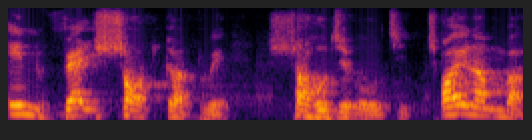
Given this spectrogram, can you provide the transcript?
ইন ভেরি শর্টকাট ওয়ে সহজে বলছি। ছয় নাম্বার,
